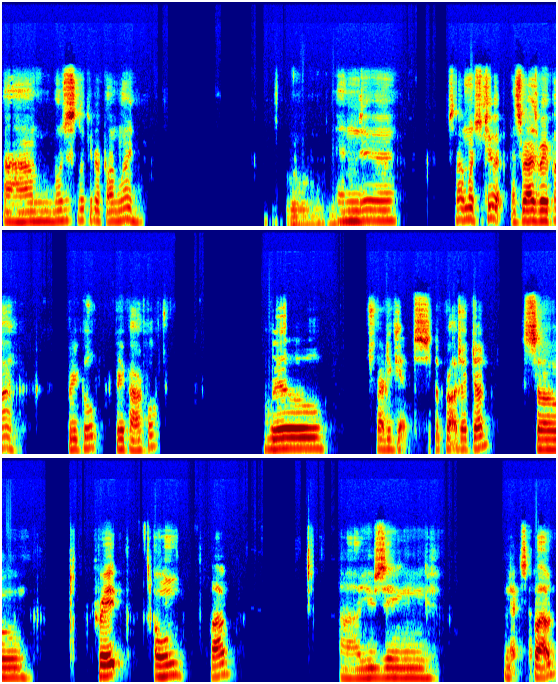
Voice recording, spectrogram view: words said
Um, we'll just look it up online. And uh, there's not much to it. It's Raspberry Pi. Pretty cool, pretty powerful. We'll try to get the project done. So create own cloud uh, using Nextcloud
